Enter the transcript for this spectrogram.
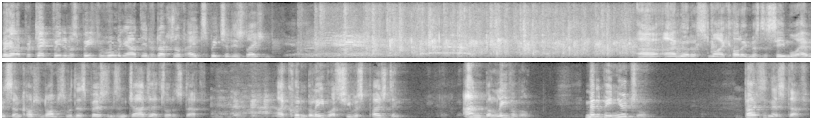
We're going to protect freedom of speech for ruling out the introduction of hate speech legislation. Uh, I noticed my colleague Mr. Seymour having some contretemps with this person's in charge of that sort of stuff. I couldn't believe what she was posting. Unbelievable. Meant to be neutral. Posting this stuff.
